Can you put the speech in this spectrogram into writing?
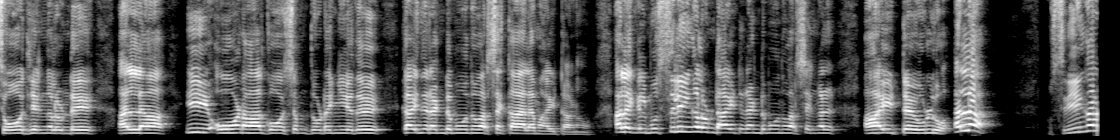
ചോദ്യങ്ങളുണ്ട്. അല്ല ഈ ഓണാഘോഷം തുടങ്ങിയത് കഴിഞ്ഞ രണ്ട് മൂന്ന് വർഷക്കാലമായിട്ടാണോ? അല്ലെങ്കിൽ മുസ്ലിങ്ങൾ ഉണ്ടായിട്ട് രണ്ട് മൂന്ന് വർഷങ്ങൾ ആയിട്ടേ ഉള്ളൂ. അല്ല മുസ്ലിങ്ങൾ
